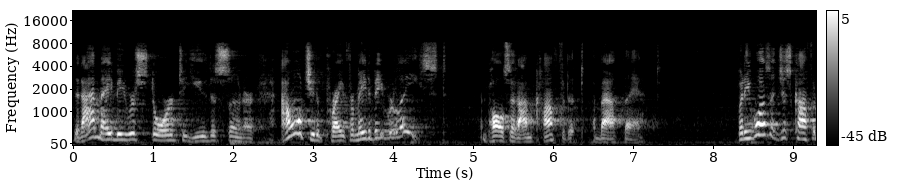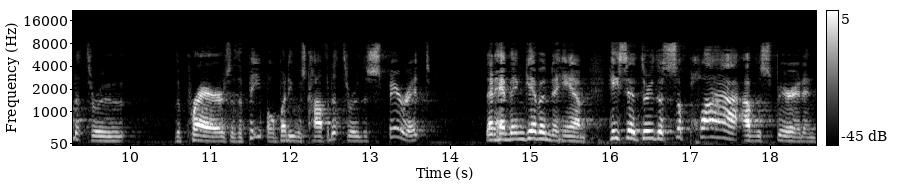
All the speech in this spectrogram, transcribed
that I may be restored to you the sooner. I want you to pray for me to be released. And Paul said, I'm confident about that. But he wasn't just confident through the prayers of the people, but he was confident through the Spirit that had been given to him. He said, through the supply of the Spirit. And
